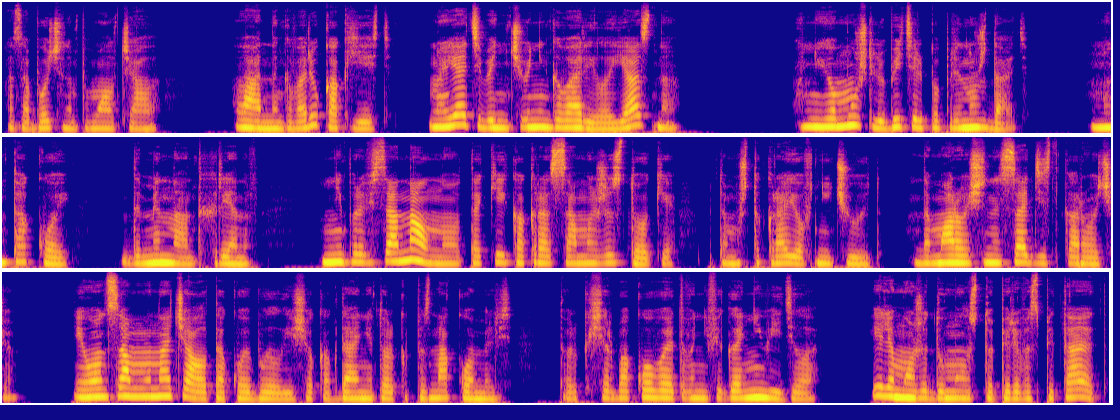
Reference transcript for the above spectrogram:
озабоченно помолчала. Ладно, говорю как есть, но я тебе ничего не говорила, ясно? У нее муж любитель попринуждать. Ну такой, доминант хренов. Не профессионал, но такие как раз самые жестокие, потому что краев не чуют. Доморощенный садист, короче. И он с самого начала такой был, еще когда они только познакомились. Только Щербакова этого нифига не видела. Или, может, думала, что перевоспитает?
